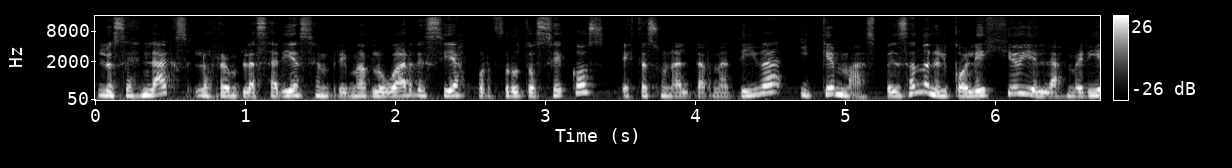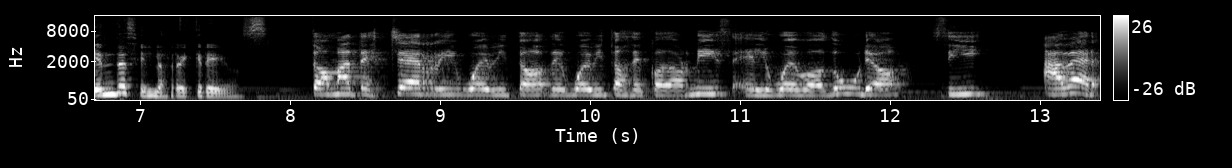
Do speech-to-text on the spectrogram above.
Los snacks los reemplazarías en primer lugar, decías, por frutos secos. Esta es una alternativa. ¿Y qué más? Pensando en el colegio y en las meriendas y en los recreos. Tomates cherry, huevitos de huevitos de codorniz, el huevo duro, ¿sí? A ver,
